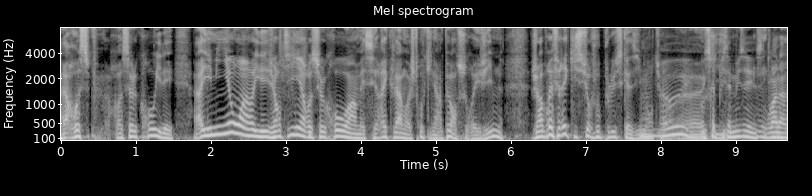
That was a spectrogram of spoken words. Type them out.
Alors, Rus- Russell Crowe, il est, alors, il est mignon, hein, il est gentil, hein, Russell Crowe, hein, mais c'est vrai que là, moi, je trouve qu'il est un peu en sous-régime. J'aurais préféré qu'il surjoue plus, quasiment, tu Ah vois. oui, euh, on serait plus amusé. Voilà,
